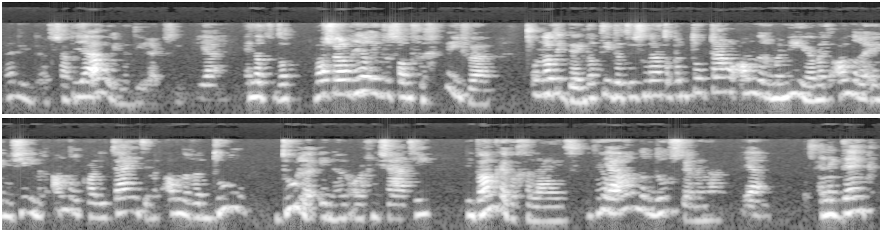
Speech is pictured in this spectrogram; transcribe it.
hè, die, er zaten Ja. vrouwen in de directie. ja. En dat, dat was wel een heel interessant gegeven. Omdat ik denk dat die dat is inderdaad op een totaal andere manier, met andere energie, met andere kwaliteiten, met andere doel, doelen in hun organisatie, die bank hebben geleid. Met heel Ja. andere doelstellingen. Ja. En ik denk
